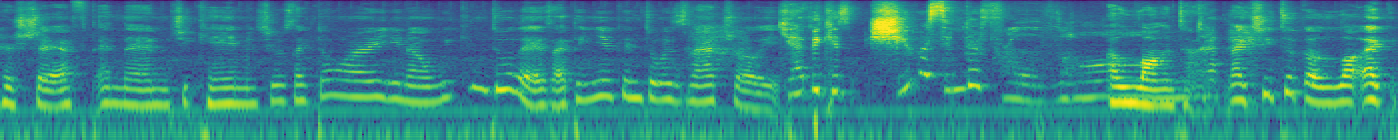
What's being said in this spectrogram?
her shift, and then she came and she was like, "Don't worry, you know, we can do this. I think you can do this naturally." Yeah, because she was in there for a long, A long time. Like she took a lot like.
